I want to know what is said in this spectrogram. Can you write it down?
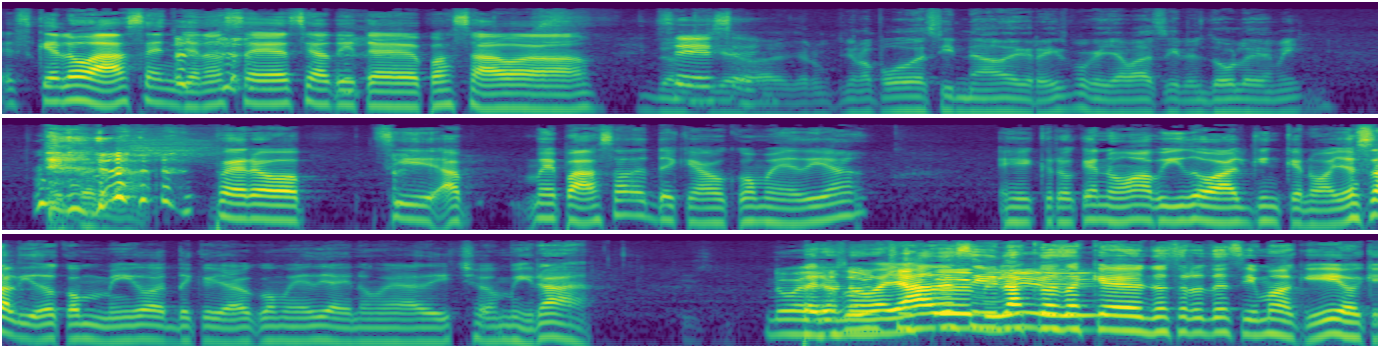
es que lo hacen, yo no sé si a ti te pasaba. Yo, Sí, sí. yo no- yo no puedo decir nada de Grace porque ella va a decir el doble de mí. Pero sí, a- me pasa desde que hago comedia. Eh, creo que no ha habido alguien que no haya salido conmigo desde que yo hago comedia y no me haya dicho, mira, No pero no vayas a de decir las cosas que nosotros decimos aquí, ¿ok?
